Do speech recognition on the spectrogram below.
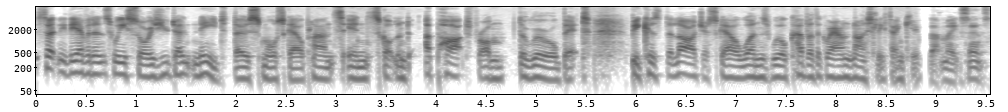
certainly the evidence we saw is you don't need those small scale plants in Scotland apart from the rural bit because the larger scale ones will cover the ground nicely. Thank you. That makes sense.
